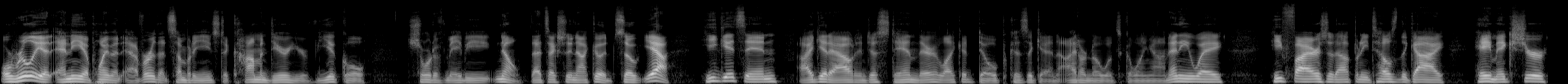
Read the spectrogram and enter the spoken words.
or really at any appointment ever that somebody needs to commandeer your vehicle. Short of maybe, no, that's actually not good. So, yeah, he gets in, I get out and just stand there like a dope because, again, I don't know what's going on anyway. He fires it up and he tells the guy, Hey, make sure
